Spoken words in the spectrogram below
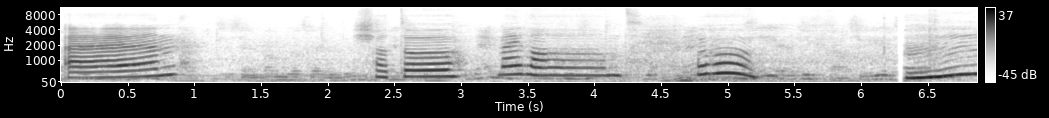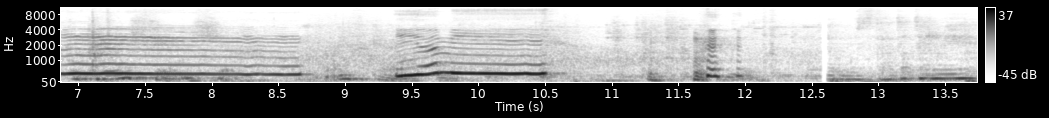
en Chateau Meiland. Woehoe. Mm, yummy. Hoe staat dat ermee?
